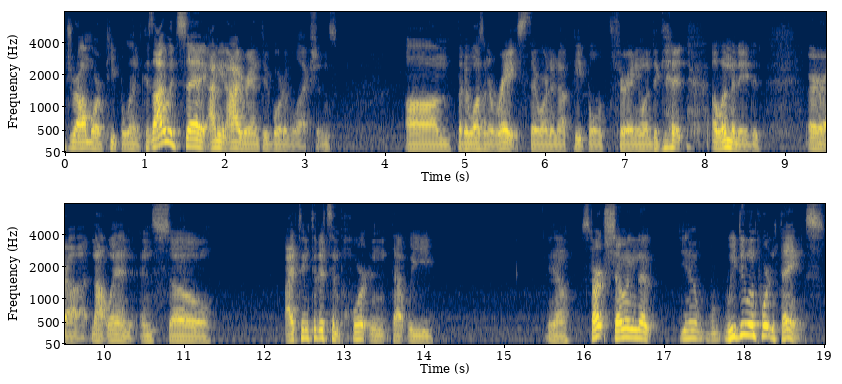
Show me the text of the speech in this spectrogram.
draw more people in. Because I would say, I mean, I ran through Board of Elections, um, but it wasn't a race. There weren't enough people for anyone to get eliminated or uh, not win. And so I think that it's important that we, you know, start showing that, you know, we do important things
